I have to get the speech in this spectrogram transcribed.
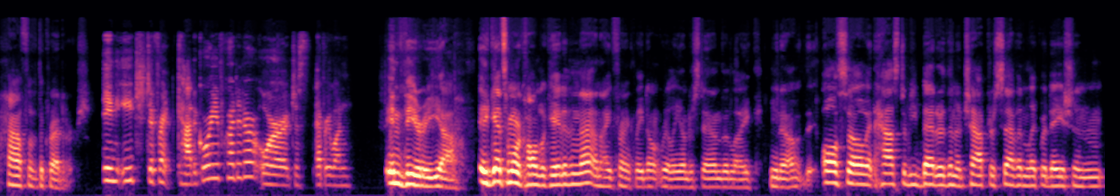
half of the creditors. In each different category of creditor or just everyone? In theory yeah. It gets more complicated than that and i frankly don't really understand the like you know also it has to be better than a chapter 7 liquidation.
